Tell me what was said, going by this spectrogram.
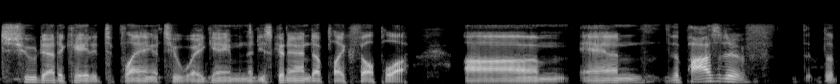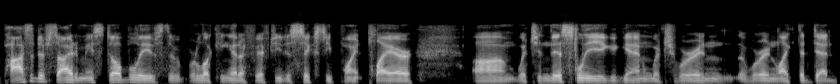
too dedicated to playing a two-way game and that he's going to end up like Filppula. Um, and the positive the positive side of me still believes that we're looking at a 50 to 60 point player, um, which in this league again, which we're in we're in like the dead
